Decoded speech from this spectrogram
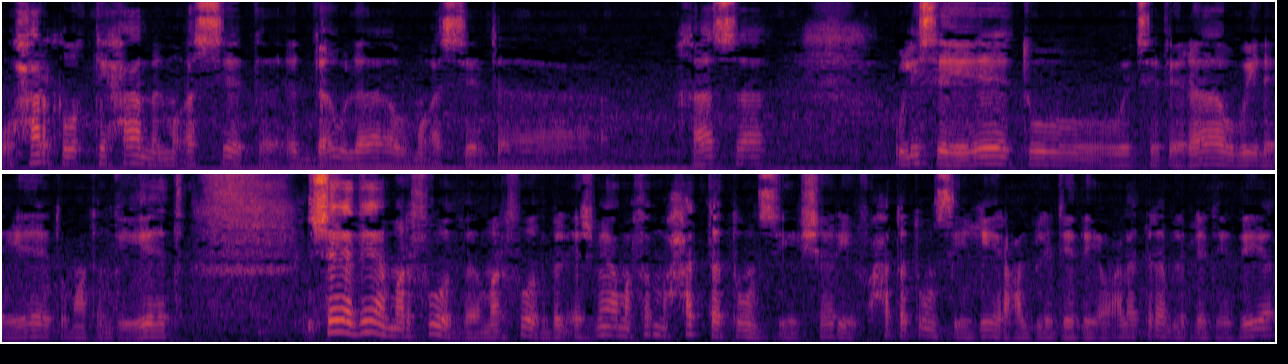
وحرق واقتحام المؤسسات الدولة ومؤسسات خاصة وليسيات واتسيتيرا وولايات ومعتمديات. الشيء هذا مرفوض مرفوض بالإجماع ما فما حتى تونسي شريف وحتى تونسي غير على البلاد هذيا وعلى تراب البلاد هذيا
